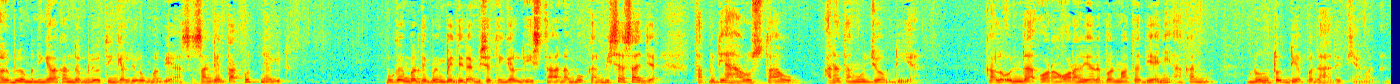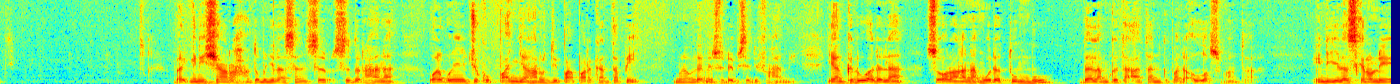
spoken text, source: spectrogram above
Lalu beliau meninggalkan dan beliau tinggal di rumah biasa. Saking takutnya gitu. Bukan berarti pemimpin tidak bisa tinggal di istana, bukan. Bisa saja. Tapi dia harus tahu, ada tanggung jawab dia. Kalau enggak, orang-orang di hadapan mata dia ini akan menuntut dia pada hari kiamat nanti. Baik ini syarah atau penjelasan sederhana, walaupun ini cukup panjang harus dipaparkan, tapi mudah-mudahan ini sudah bisa difahami. Yang kedua adalah seorang anak muda tumbuh dalam ketaatan kepada Allah SWT. Ini dijelaskan oleh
